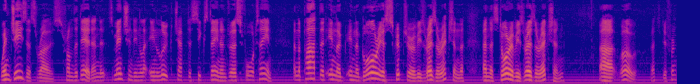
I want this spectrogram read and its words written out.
when Jesus rose from the dead, and it's mentioned in, in Luke chapter 16 and verse 14. And the part that in the, in the glorious scripture of his resurrection the, and the story of his resurrection, uh, whoa, that's different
